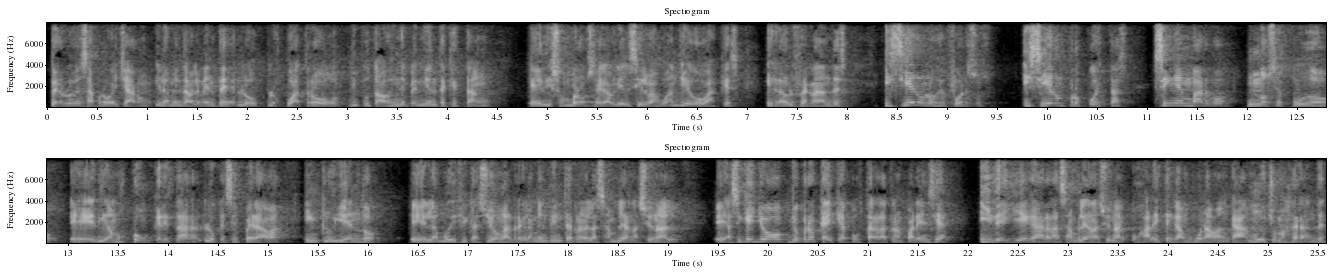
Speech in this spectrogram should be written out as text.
pero lo desaprovecharon y lamentablemente los cuatro diputados independientes que están, Edison Brose, Gabriel Silva, Juan Diego Vázquez y Raúl Fernández, hicieron los esfuerzos, hicieron propuestas, sin embargo, no se pudo, eh, digamos, concretar lo que se esperaba, incluyendo eh, la modificación al reglamento interno de la Asamblea Nacional eh, así que yo, yo creo que hay que apostar a la transparencia y de llegar a la Asamblea Nacional, ojalá y tengamos una bancada mucho más grande.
